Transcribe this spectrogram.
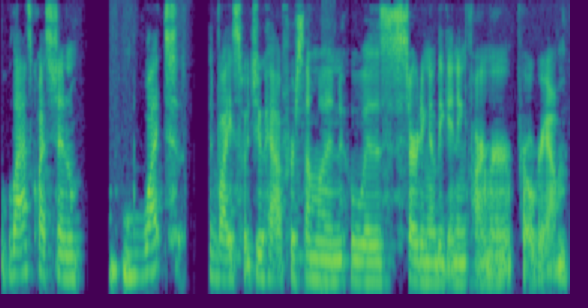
last question. What advice would you have for someone who is starting a beginning farmer program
